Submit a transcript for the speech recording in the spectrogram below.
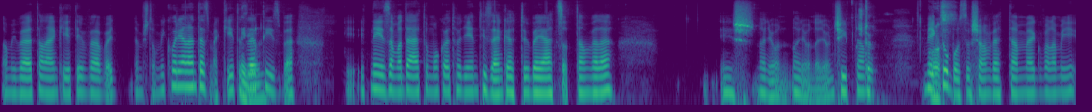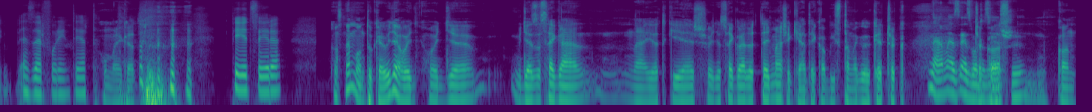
amivel talán két évvel, vagy nem is tudom, mikor jelent ez meg? 2010-ben? itt nézem a dátumokat, hogy én 12-ben játszottam vele, és nagyon-nagyon-nagyon csíptem. Most Még azt... dobozosan vettem meg valami ezer forintért. Oh my god. PC-re. Azt nem mondtuk el, ugye, hogy, hogy ugye ez a Sega-nál jött ki, és hogy a Sega előtte egy másik játéka bízta meg őket, csak nem, ez, ez volt az első. Kan-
